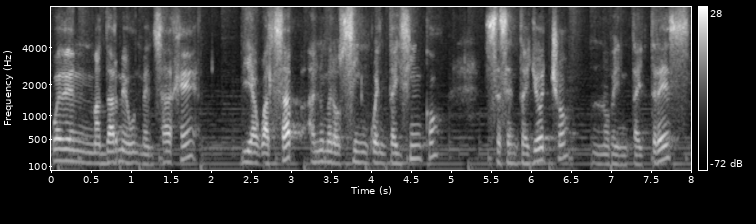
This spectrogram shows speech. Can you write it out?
Pueden mandarme un mensaje vía WhatsApp al número 55 68 93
